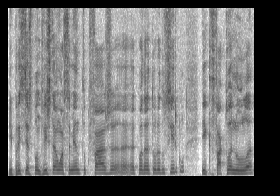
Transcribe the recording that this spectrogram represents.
E por isso, deste ponto de vista, é um orçamento que faz a quadratura do círculo e que, de facto, anula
